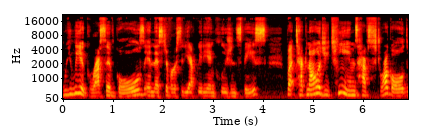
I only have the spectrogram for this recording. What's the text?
really aggressive goals in this diversity, equity, inclusion space, but technology teams have struggled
